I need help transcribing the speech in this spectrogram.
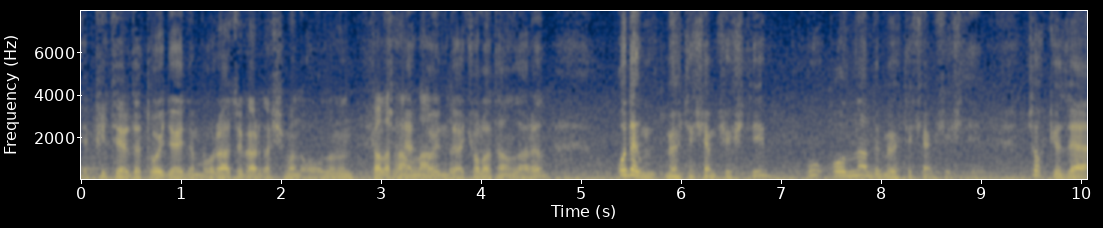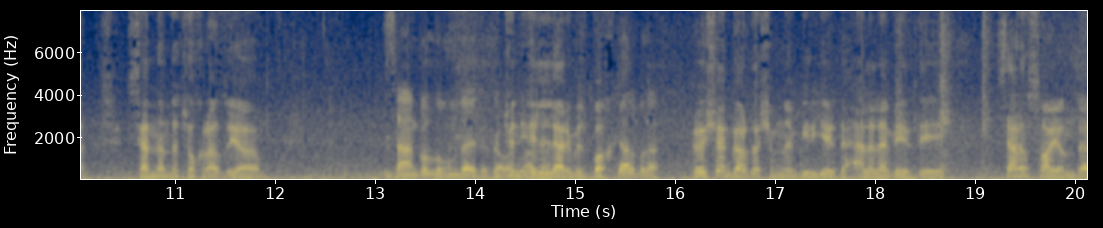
e, Peterdə toydaydım. O Razi qardaşımın oğlunun sünnət toyunda, toyu. Kolatanların. O da möhtəşəm keçdi. Bu ondan da möhtəşəm keçdi. Çox gözəl. Səndən də çox razıyam. Sənin qulluğunda idi Bütün ellərimiz bax Gəl bura. Rövşən qardaşımla bir yerdə əl-ələ verdi. Sənin sayında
